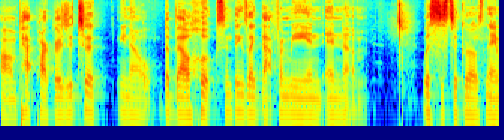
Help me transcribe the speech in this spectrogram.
um, Pat Parkers, it took you know the Bell Hooks and things like that for me and and um, what's sister girl's name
